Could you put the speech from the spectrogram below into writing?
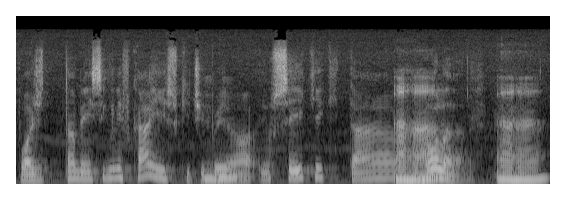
pode também significar isso, que tipo, ó, eu sei o que que tá Uhum. Rolando. Aham.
